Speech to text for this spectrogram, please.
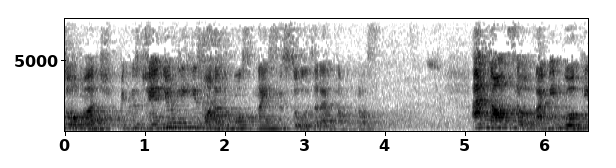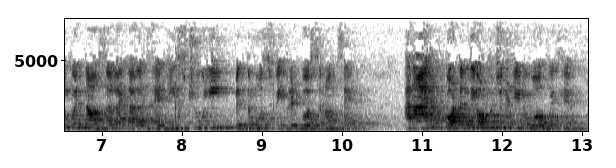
so much because genuinely he's one of the most nicest souls that I've come across. And Nag, sir, I mean, working with Nag, sir, like Karan said, he's truly been the most favorite person on set. And I have gotten the opportunity to work with him,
